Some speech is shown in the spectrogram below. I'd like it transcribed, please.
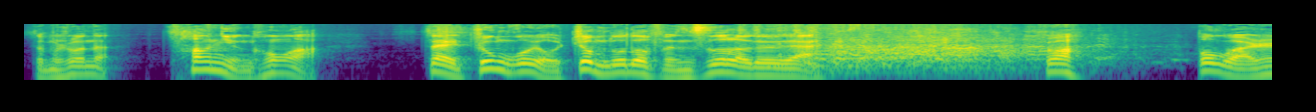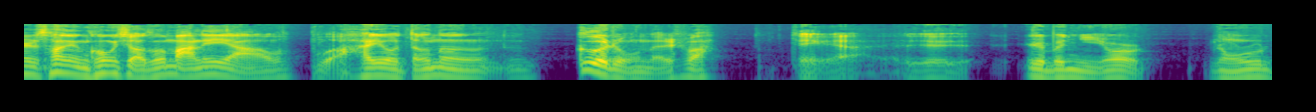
怎么说呢？苍井空啊，在中国有这么多的粉丝了，对不对？是吧？不管是苍井空、小泽玛利亚，不还有等等各种的，是吧？这个呃，日本女优。涌入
